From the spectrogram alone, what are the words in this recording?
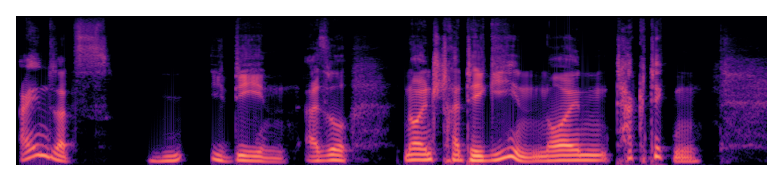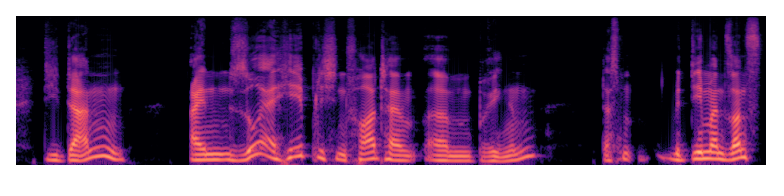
Einsatzideen, also neuen Strategien, neuen Taktiken, die dann einen so erheblichen Vorteil ähm, bringen, dass, mit dem man sonst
